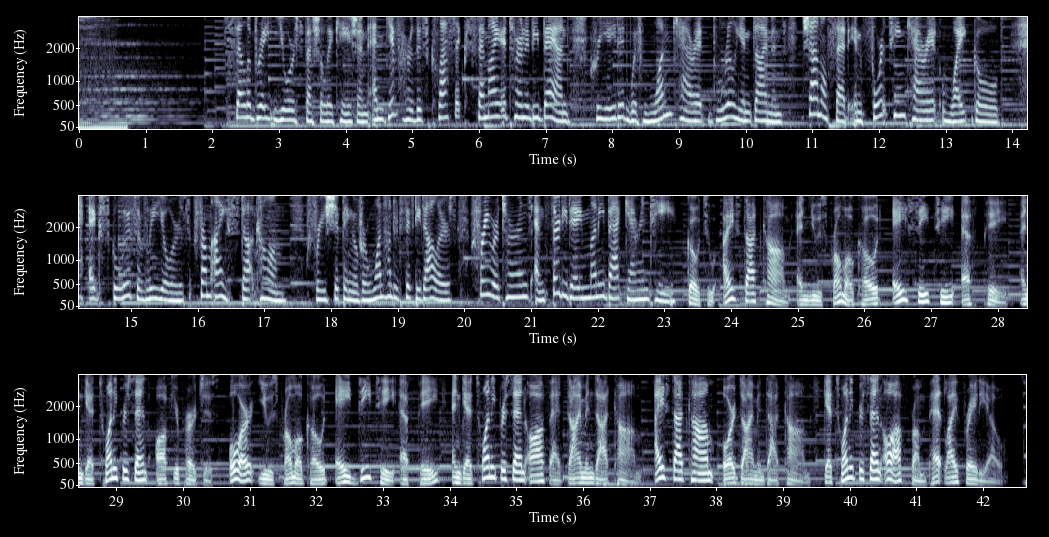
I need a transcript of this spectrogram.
Celebrate your special occasion and give her this classic semi eternity band created with one carat brilliant diamonds, channel set in 14 karat white gold. Exclusively yours from ICE.com. Free shipping over $150, free returns, and 30 day money back guarantee. Go to ice.com and use promo code ACTFP and get 20% off your purchase. Or use promo code ADTFP and get 20% off at diamond.com. Ice.com or diamond.com. Get 20% off from Pet Life Radio.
